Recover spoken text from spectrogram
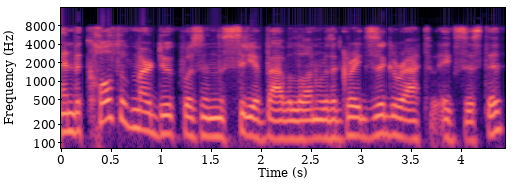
And the cult of Marduk was in the city of Babylon where the great ziggurat existed.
